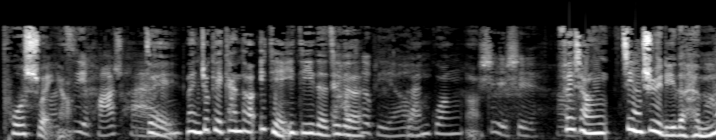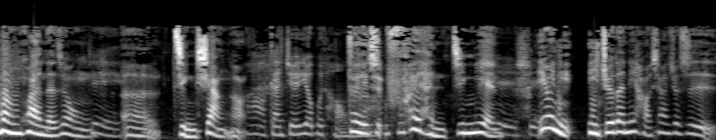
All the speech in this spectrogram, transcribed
泼水啊。哦自己划船，对，那你就可以看到一点一滴的这哎个蓝光啊，是是。非常近距离的、很梦幻的这种呃景象啊。哦，感觉又不同，对，就会很惊艳，因为你你觉得你好像就是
